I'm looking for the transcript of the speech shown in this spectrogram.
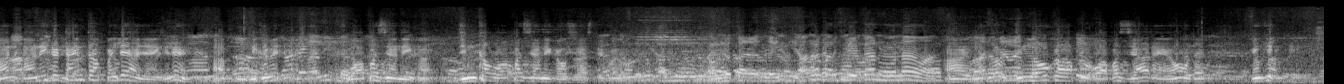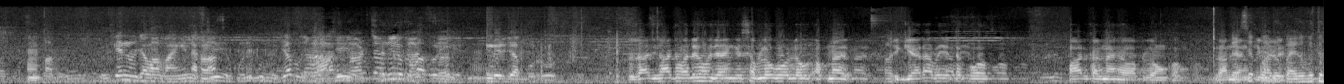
आन, आने का टाइम तो आप पहले आ जाएँगे ना। आप निकले वापस जाने का जिनका वापस जाने का उस रास्ते पर। हो। होना हाँ मतलब जिन लोगों का आप वापस जा रहे हो उधर क्योंकि हाँ, जवाब आएँगे मिर्जापुर रोड। तो राजघाट वाले हो जाएँगे सब लोग वो लोग अपना ग्यारह बजे तक वो पार करना है आप लोगों को। तो?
